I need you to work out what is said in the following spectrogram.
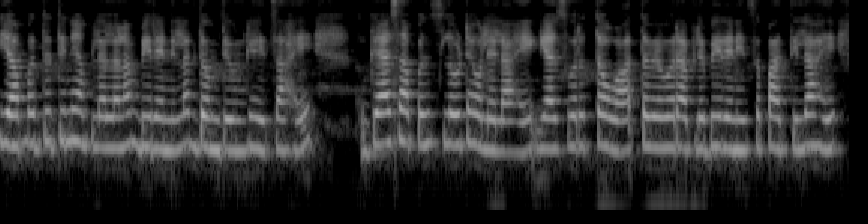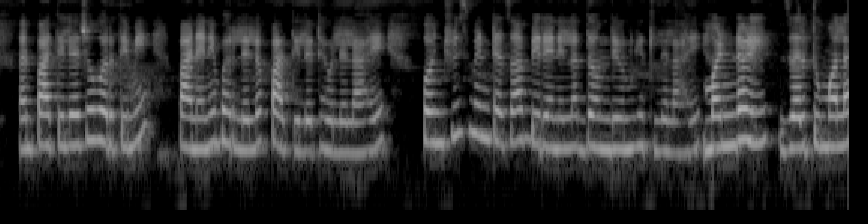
या पद्धतीने आपल्याला ना बिर्याणीला दम देऊन घ्यायचा आहे. गॅस आपण स्लो ठेवलेला आहे. गॅसवर तवा तव्यावर आपल्या बिर्याणीचं पातेलं आहे आणि पातेल्याच्या वरती मी पाण्याने भरलेलं पातेलं ठेवलेलं आहे. पंचवीस मिनटाचा बिर्याणीला दम देऊन घेतलेला आहे. मंडळी जर तुम्हाला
